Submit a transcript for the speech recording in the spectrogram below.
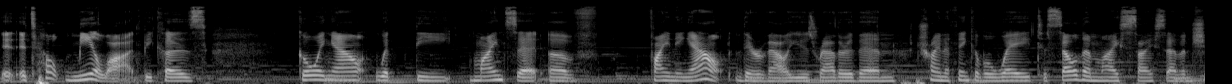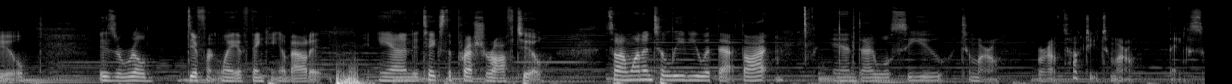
it it's helped me a lot because going out with the mindset of finding out their values rather than trying to think of a way to sell them my size 7 shoe is a real different way of thinking about it. And it takes the pressure off too. So I wanted to leave you with that thought and I will see you tomorrow, or I'll talk to you tomorrow. Thanks.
